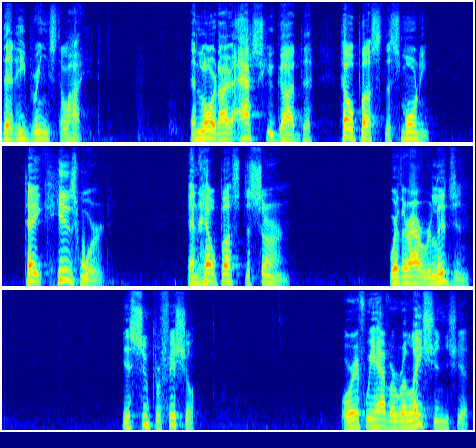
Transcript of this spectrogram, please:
that He brings to light. And Lord, I ask you, God, to help us this morning. Take His word and help us discern whether our religion is superficial or if we have a relationship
